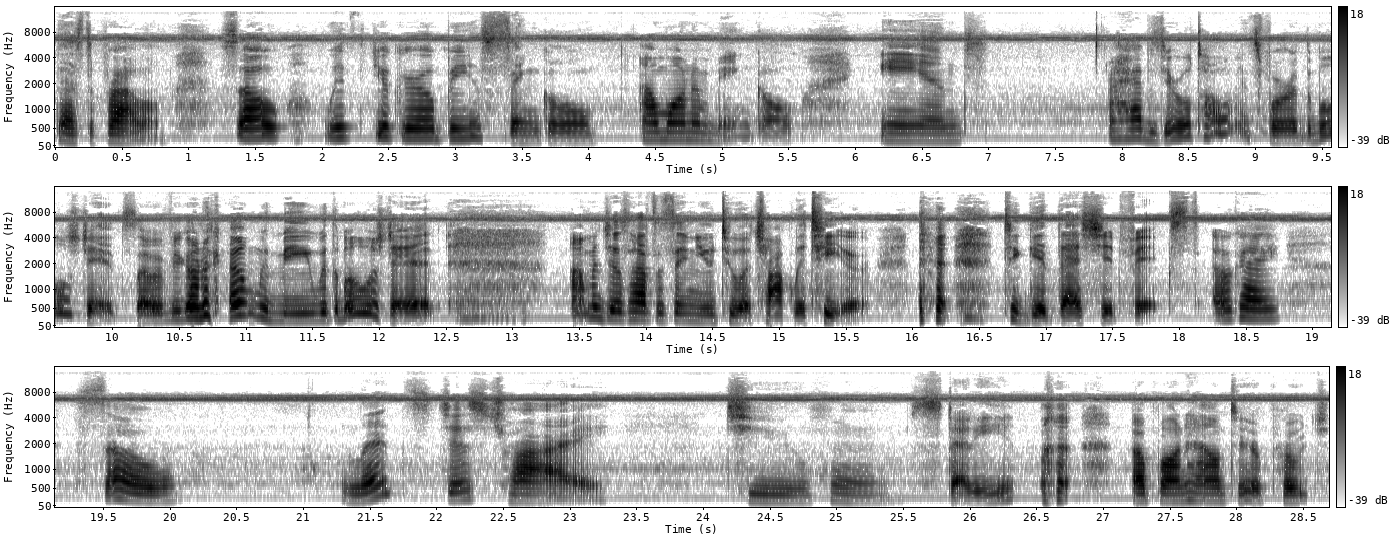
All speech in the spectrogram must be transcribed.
That's the problem. So, with your girl being single, I want to mingle. And I have zero tolerance for the bullshit. So, if you're going to come with me with the bullshit, I'm going to just have to send you to a chocolatier to get that shit fixed. Okay? So, let's just try to hmm, study up on how to approach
